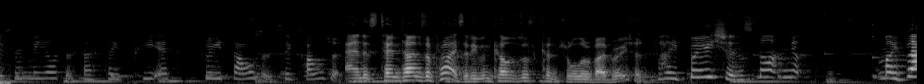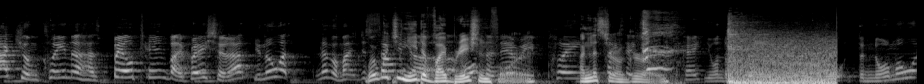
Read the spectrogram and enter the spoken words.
Is it me or does that say PX 3600? And it's 10 times the price. It even comes with controller vibration. Vibrations, not. My vacuum cleaner has built-in vibration, huh? You know what? Never mind. Just What would you need a vibration for? Unless you're a girl. Okay. You want the, the normal one?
